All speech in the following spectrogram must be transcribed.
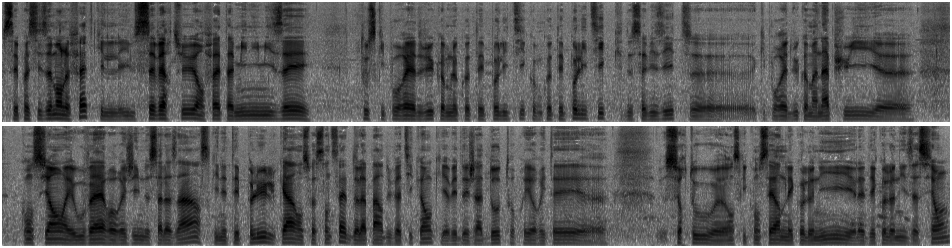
c'est précisément le fait qu'il s'évertue en fait à minimiser tout ce qui pourrait être vu comme le côté politique, comme côté politique de sa visite, euh, qui pourrait être vu comme un appui euh, conscient et ouvert au régime de Salazar, ce qui n'était plus le cas en 67 de la part du Vatican, qui avait déjà d'autres priorités, euh, surtout en ce qui concerne les colonies et la décolonisation.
